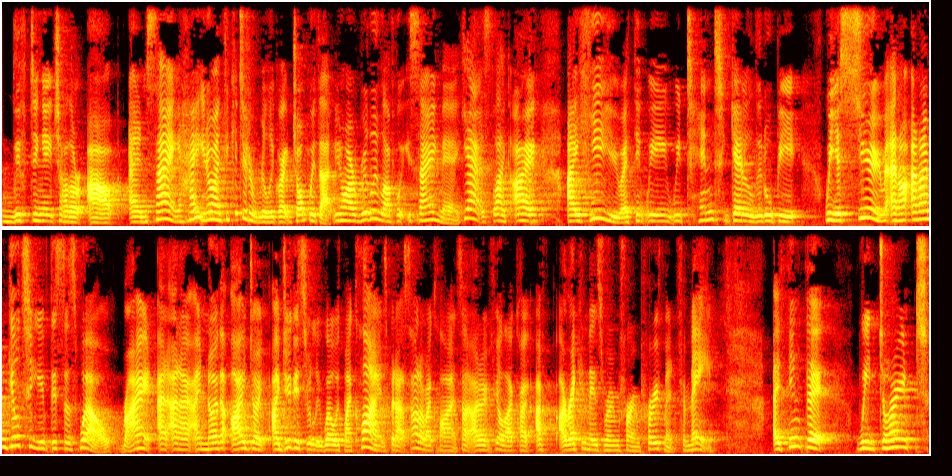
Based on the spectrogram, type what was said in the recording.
lifting each other up and saying, hey, you know, I think you did a really great job with that. You know, I really love what you're saying there. Yes, like I, I hear you. I think we, we tend to get a little bit, we assume, and, I, I'm guilty of this as well, right? And, and I, I, know that I don't, I do this really well with my clients, but outside of my clients, I, I don't feel like I, I, I reckon there's room for improvement for me. I think that we don't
